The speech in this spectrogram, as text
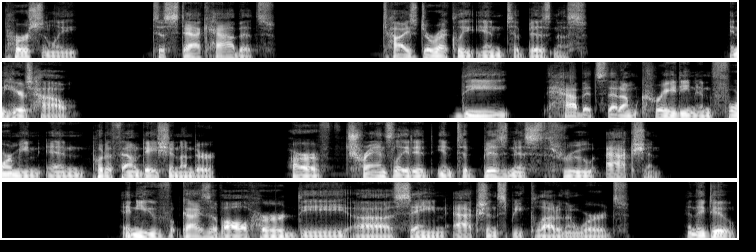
personally to stack habits ties directly into business. And here's how. The habits that I'm creating and forming and put a foundation under are translated into business through action. And you guys have all heard the uh, saying, actions speak louder than words. And they do.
